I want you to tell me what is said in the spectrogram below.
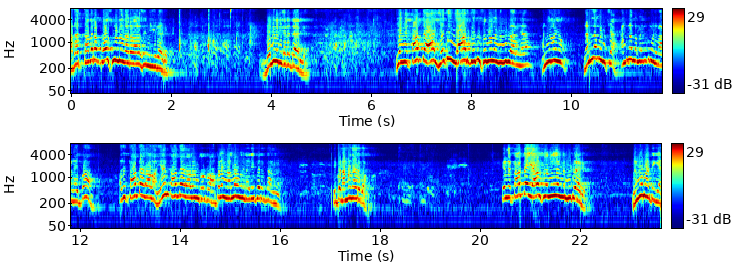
அதை தவிர போஸ்ட்மேன் வேற வேலை செஞ்சுக்கிறாரு. டெலிவரி கரெக்டா இருக்கு. எங்க தாத்தா எது யார் எது சொன்னாலும் நம்பிடுவாருங்க அநியாயம். நல்ல மனுஷன். அந்த மாதிரி நம்ம இருக்க முடியுவாங்க இப்போ. அது தாத்தா காலம். ஏன் தாத்தா காலம்னு சொல்றோம்? அப்பெல்லாம் நல்லவங்க நிறைய பேர் இருந்தாங்க. இப்போ நம்ம தான் இருக்கோம். எங்க தாத்தா யார் சொன்னாலும் நம்பிடுவாரு நம்ப மாட்டீங்க.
